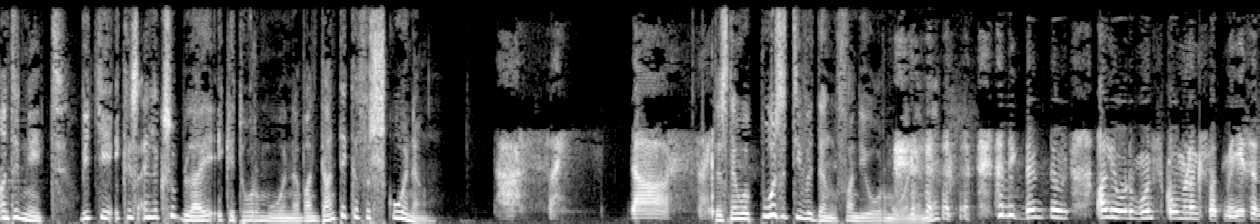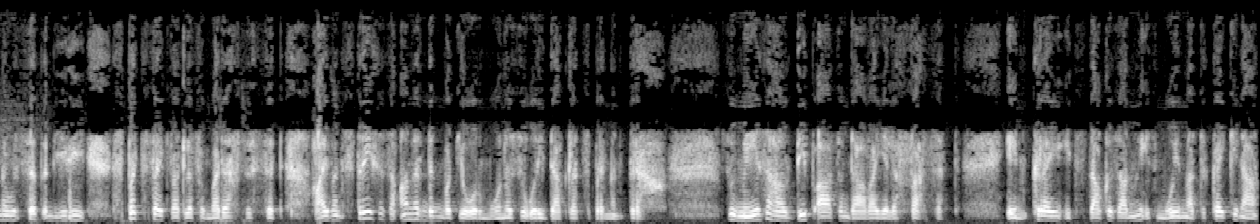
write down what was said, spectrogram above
Antoinette, weet jy, ek is eintlik so bly ek het hormone want dan het ek 'n verskoning. Daar sy. Daar sy. Dis nou 'n positiewe ding van die hormone, né? en ek dink nou al die hormoonskommelings wat mense nou sit in hierdie spitstyd wat hulle vanmiddag so sit. Hy want stres is 'n ander ding wat jou hormone so oor die dak laat spring en terug. So mense haal diep asem daar waar jy hulle vassit en kry iets dalk is daar nie iets mooi om na te kyk nie. Nou,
